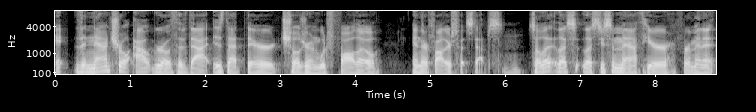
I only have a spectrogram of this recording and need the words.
It, the natural outgrowth of that is that their children would follow in their father's footsteps. So let, let's let's do some math here for a minute.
